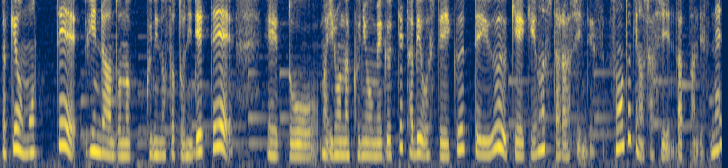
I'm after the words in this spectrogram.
だけを持ってフィンランドの国の外に出てえーとまあ、いろんな国を巡って旅をしていくっていう経験をしたらしいんです。その時の写真だったんですね。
